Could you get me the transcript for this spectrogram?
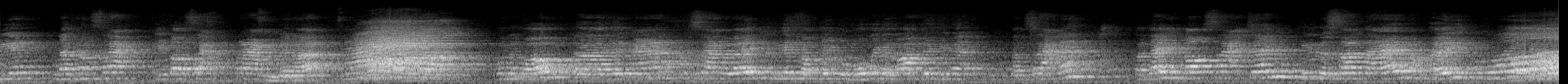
មាននៅក្នុងស្រាក់គេតស្រាក់5មែនអត់មុនដំបូងតើយើងអានស្រាក់លេខគឺមាន26ឯទាំងអស់ចេញពីនេះតាមស្រាក់ណាប៉ុន្តែយើងតស្រាក់ចេញគឺវាសល់តែ26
